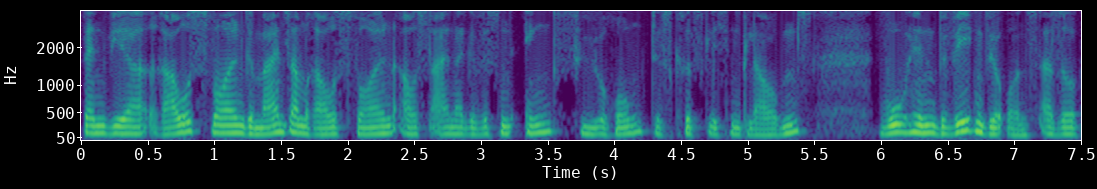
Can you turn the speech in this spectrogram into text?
wenn wir raus wollen, gemeinsam raus wollen aus einer gewissen Engführung des christlichen Glaubens. Wohin bewegen wir uns? Also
